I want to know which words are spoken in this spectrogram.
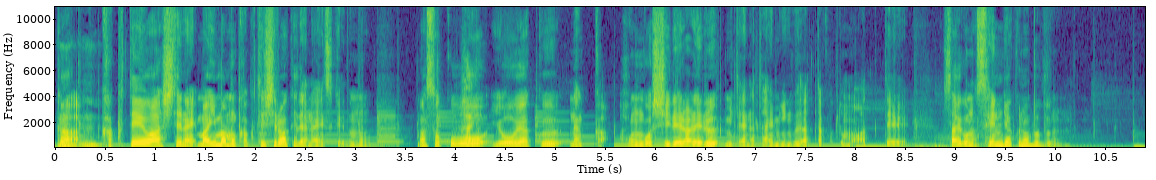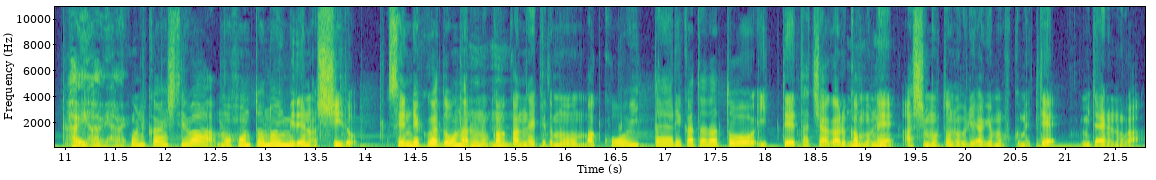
がうんうん。確定はしてない、まあ今も確定してるわけではないですけれども、まあ、そこをようやくなんか本腰入れられるみたいなタイミングだったこともあって最後の戦略の部分。はいはいはい。こ。こに関してはもう本当の意味でのシード戦略がどうなるのか分かんないけども、まあ、こういったやり方だと一定立ち上がるかもね、足元の売り上げも含めてみたいなのが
